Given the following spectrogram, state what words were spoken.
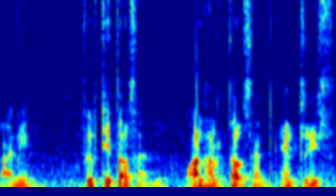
I mean 50,000 100,000 entries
